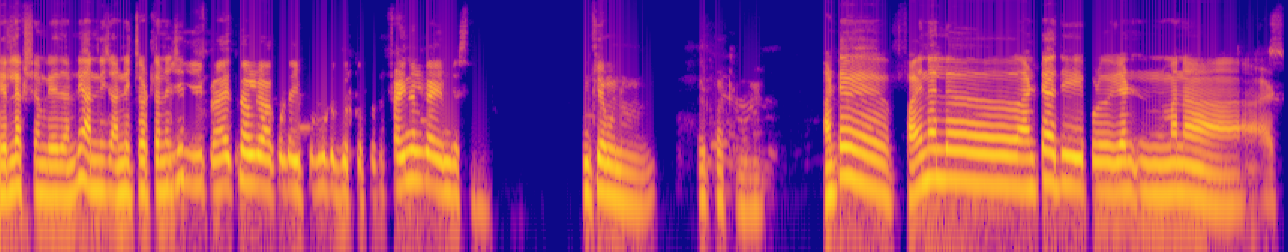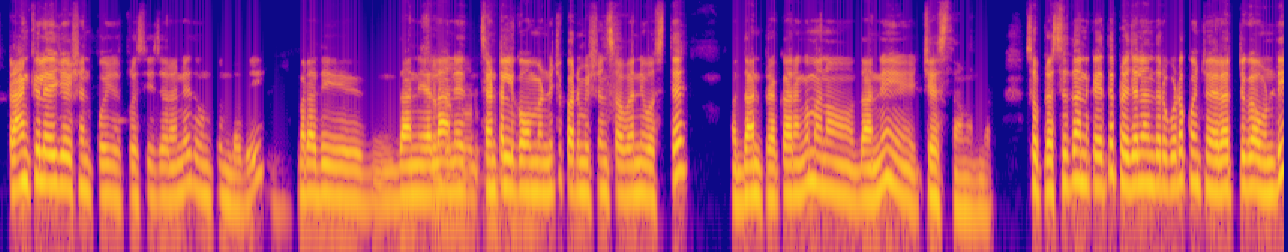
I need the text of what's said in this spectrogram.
నిర్లక్ష్యం లేదండి. అన్ని అన్ని చోట్ల నుంచి ఈ- ప్రయత్నాలు కాకుండా ఇప్పుడు కూడా దొరకకపోతే ఫైనల్గా ఏం చేస్తుంది ఇంకేమైనా ఏర్పాట్లు అంటే ఫైనల్ అంటే అది ఇప్పుడు మన ట్రాంక్యులైజేషన్ ప్రొసీజర్ అనేది ఉంటుంది అది మరి అది దాన్ని ఎలా అనేది. సెంట్రల్ గవర్నమెంట్ నుంచి పర్మిషన్స్ అవన్నీ వస్తే దాని ప్రకారంగా మనం దాన్ని చేస్తాం అన్నమాట సో ప్రస్తుతానికైతే ప్రజలందరూ కూడా కొంచెం alert గా ఉండి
